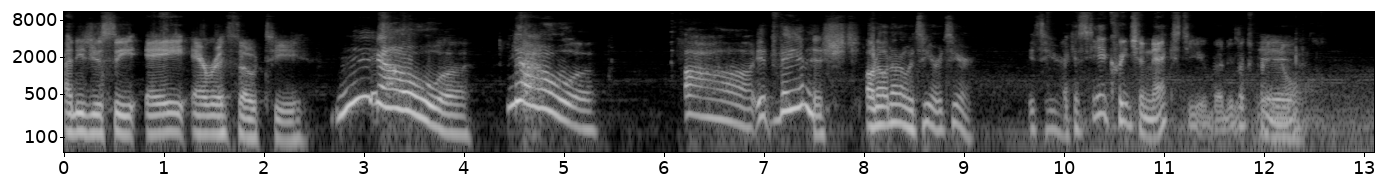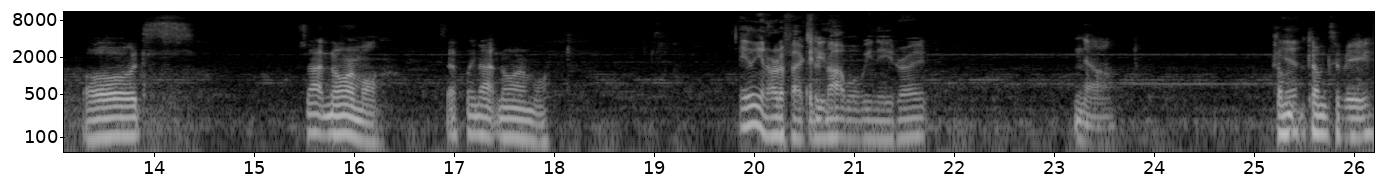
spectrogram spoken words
I need you to see a Erythoti. No, no. Oh, it vanished. Oh no, no, no! It's here! It's here! It's here! I can see a creature next to you, but it looks pretty Yeah. normal. Oh, it's it's not normal. It's definitely not normal. Alien artifacts are not what we need, right? No. Come, Yeah. come to me.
